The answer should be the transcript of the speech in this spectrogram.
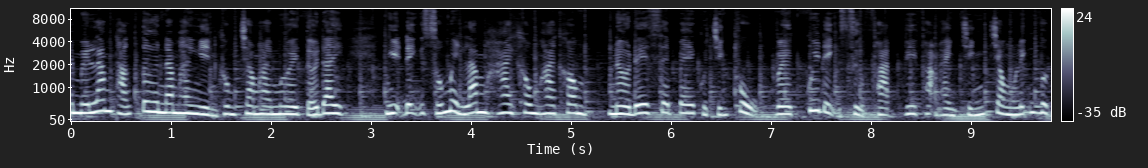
Ngày 15 tháng 4 năm 2020 tới đây, Nghị định số 15-2020 NDCP của Chính phủ về quy định xử phạt vi phạm hành chính trong lĩnh vực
